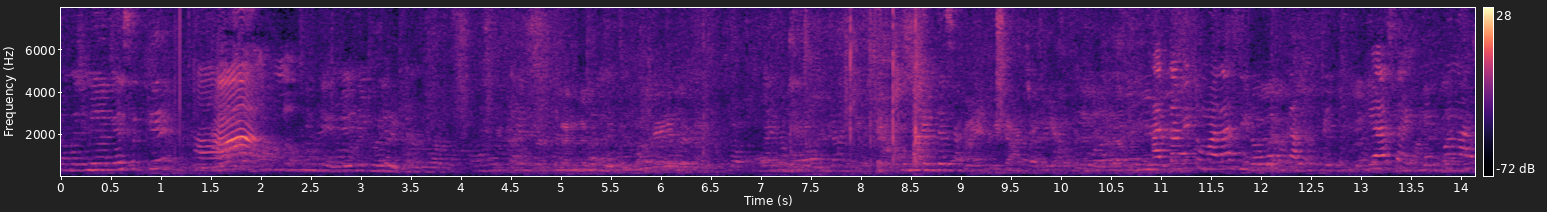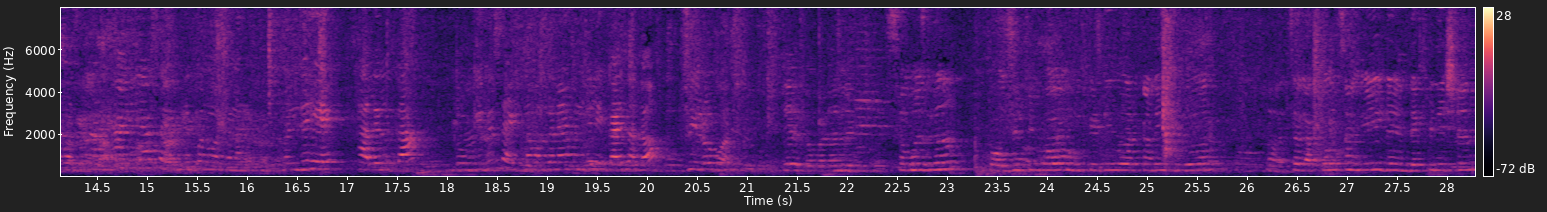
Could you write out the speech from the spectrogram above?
समझ में आ गया सबके? हाँ है वेरी आता मी तुम्हाला झिरो वर्क दाखवते. या साईडने पण वजन आहे. आणि या साईडने पण वजन आहे. म्हणजे हे हालेल का? दोघीने साईडला वजन आहे. म्हणजे हे काय झालं? झिरो वर्क समजलं? पॉझिटिव्ह वर्क निगेटिव्ह वर्क आणि झिरो वर्क चला कोण सांगेल definition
